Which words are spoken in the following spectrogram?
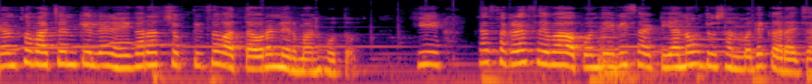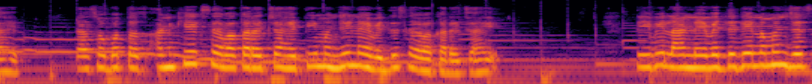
यांचं वाचन केल्याने घरात शक्तीचं वातावरण निर्माण होतं. ही ह्या सगळ्या सेवा आपण देवीसाठी या नऊ दिवसांमध्ये करायच्या आहेत. त्यासोबतच आणखी एक सेवा करायची आहे ती म्हणजे नैवेद्य सेवा करायची आहे. देवीला नैवेद्य देणं म्हणजेच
